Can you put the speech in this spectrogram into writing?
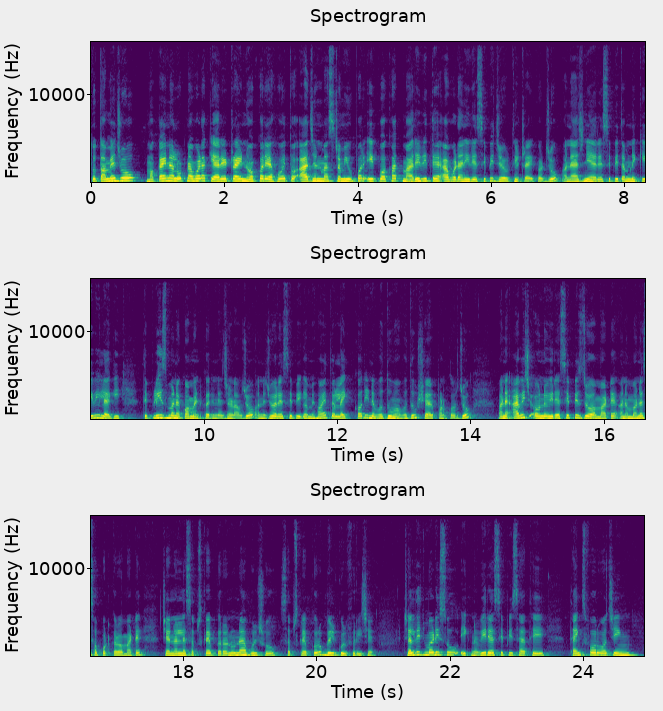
તો તમે જો મકાઈના લોટના વડા ક્યારેય ટ્રાય ન કર્યા હોય તો આ જન્માષ્ટમી ઉપર એક વખત મારી રીતે આ વડાની રેસીપી જરૂરથી ટ્રાય કરજો. અને આજની આ રેસીપી તમને કેવી લાગી તે પ્લીઝ મને કોમેન્ટ કરીને જણાવજો. અને જો રેસીપી ગમી હોય તો લાઇક કરીને વધુમાં વધુ શેર પણ કરજો. અને આવી જ અવનવી રેસીપીઝ જોવા માટે અને મને સપોર્ટ કરવા માટે ચેનલને સબસ્ક્રાઈબ કરવાનું ના ભૂલશો. સબસ્ક્રાઈબ કરવું બિલકુલ ફ્રી છે. જલ્દી જ મળીશું એક નવી રેસીપી સાથે. Thanks for watching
